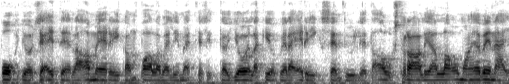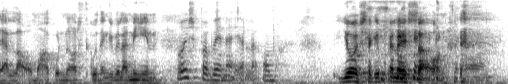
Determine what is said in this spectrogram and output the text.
Pohjois- ja Etelä-Amerikan palvelimet, ja sitten joillakin on vielä erikseen tyyli, että Australialla oma ja Venäjällä oma, kun ne on sitten kuitenkin vielä niin... Oispa Venäjällä oma. Joissakin peleissä on.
